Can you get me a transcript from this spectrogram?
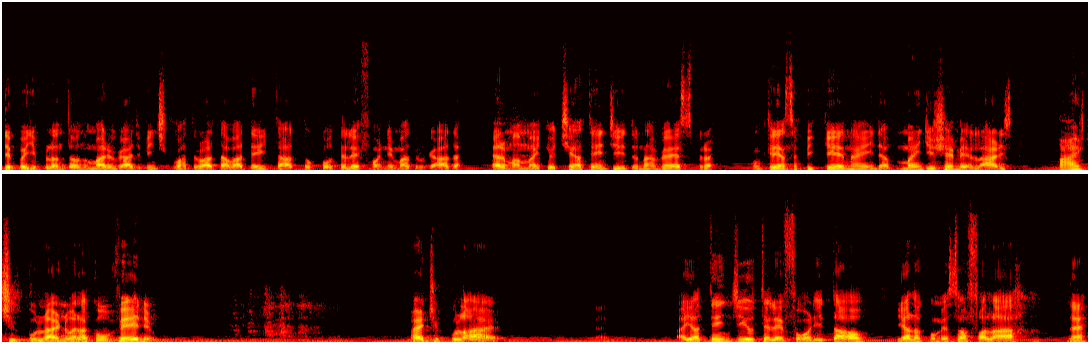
Depois de plantão no madrugada de 24 horas, estava deitado, tocou o telefone de madrugada. Era uma mãe que eu tinha atendido na véspera, com criança pequena ainda, mãe de gemelares, particular, não era convênio. Particular. Aí eu atendi o telefone e tal, e ela começou a falar, né,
